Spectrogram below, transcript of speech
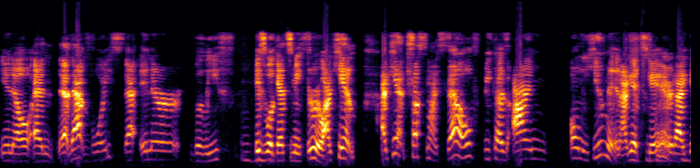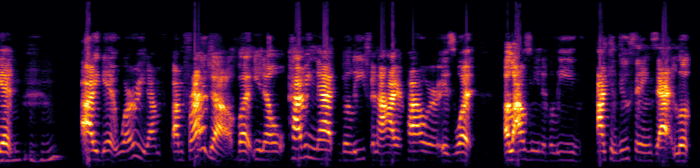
you know, and that, that voice, that inner belief mm-hmm. is what gets me through. I can't, I can't trust myself because I'm only human. I get scared. I get, mm-hmm. Mm-hmm. I get worried. I'm I'm fragile, but you know, having that belief in a higher power is what allows me to believe I can do things that look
